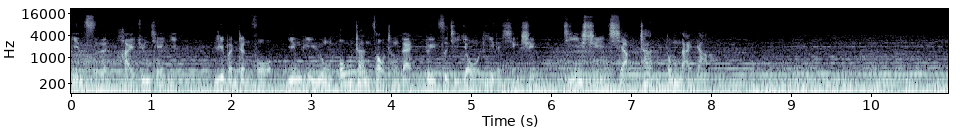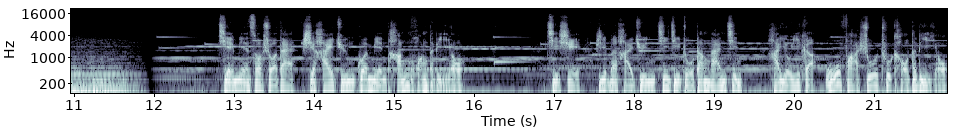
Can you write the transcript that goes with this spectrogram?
因此，海军建议，日本政府应利用欧战造成的对自己有利的形势，及时抢占东南亚。前面所说的是海军冠冕堂皇的理由，其实日本海军积极主张南进，还有一个无法说出口的理由，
